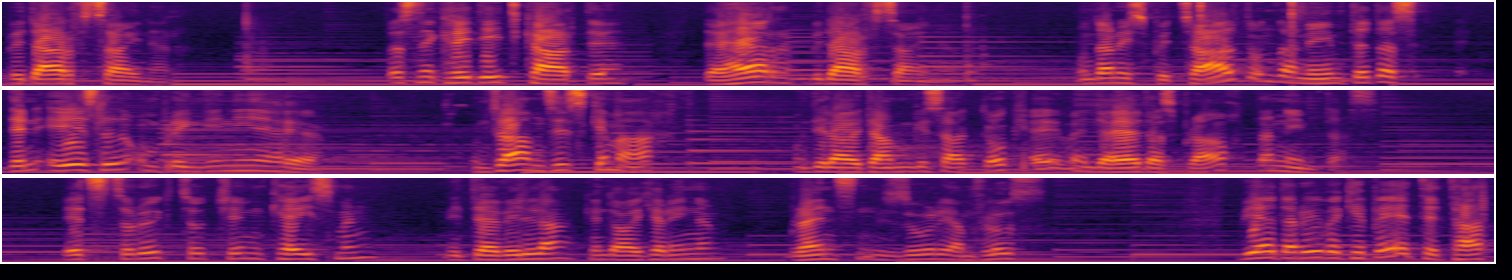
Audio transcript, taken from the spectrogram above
bedarf seiner. Das ist eine Kreditkarte. Der Herr bedarf seiner. Und dann ist bezahlt und dann nimmt er das, den Esel und bringt ihn hierher. Und so haben sie es gemacht. Und die Leute haben gesagt, okay, wenn der Herr das braucht, dann nimmt das. Jetzt zurück zu Jim Caseman mit der Villa, könnt ihr euch erinnern? Branson, Missouri am Fluss. Wie er darüber gebetet hat,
